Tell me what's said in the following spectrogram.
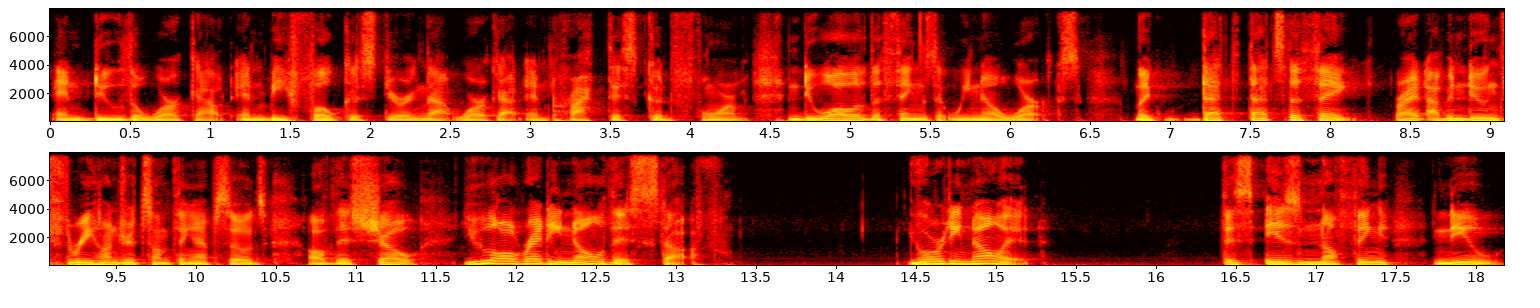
and do the workout and be focused during that workout and practice good form and do all of the things that we know works. Like that that's the thing, right? I've been doing 300 something episodes of this show. You already know this stuff. You already know it. This is nothing new.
